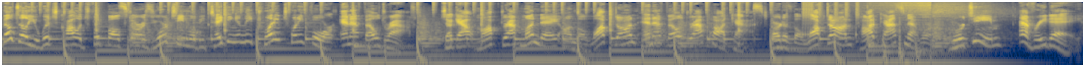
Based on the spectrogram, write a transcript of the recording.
They'll tell you which college football stars your team will be taking in the 2024 NFL Draft. Check out Mock Draft Monday on the Locked On NFL Draft Podcast, part of the Locked On Podcast Network. Your team every day.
